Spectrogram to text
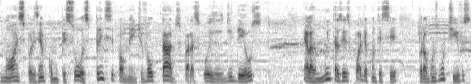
nós, por exemplo, como pessoas principalmente voltados para as coisas de Deus, ela muitas vezes pode acontecer por alguns motivos,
